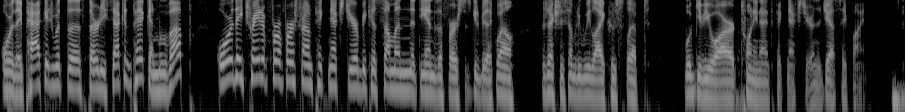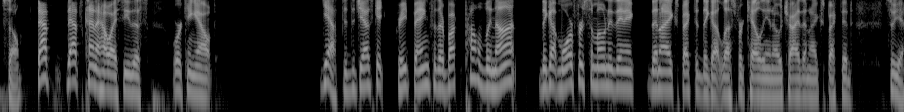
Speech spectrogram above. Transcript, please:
or they package with the 32nd pick and move up, or they trade it for a first round pick next year because someone at the end of the first is going to be like, well, there's actually somebody we like who slipped. We'll give you our 29th pick next year. And the Jazz say, fine. So that's, that's kind of how I see this working out yeah, did the Jazz get great bang for their buck? Probably not. They got more for Simone than than I expected. They got less for Kelly and Ochai than I expected. So yeah,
